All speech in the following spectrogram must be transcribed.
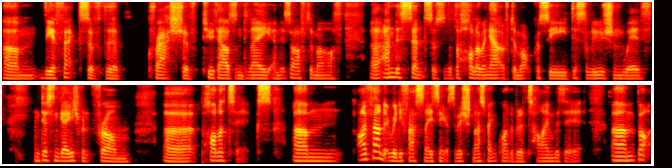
um, the effects of the crash of 2008 and its aftermath, uh, and this sense of sort of the hollowing out of democracy, disillusion with, and disengagement from uh, politics. Um, I found it a really fascinating exhibition. I spent quite a bit of time with it. Um, but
